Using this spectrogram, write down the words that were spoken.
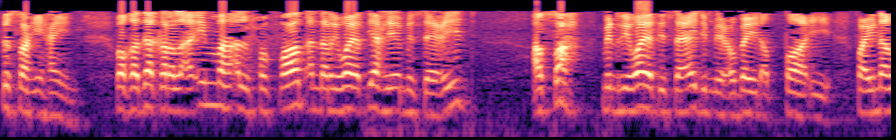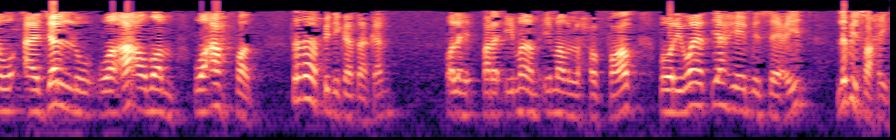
fi sahihain. Wa qad dzakara al-a'immah al-huffaz anna riwayat Yahya Sa'id ibn Ubaid at-Ta'i fa innahu ajallu wa a'zam wa ahfaz. Tetapi dikatakan oleh para imam, imam al-huffaz bahwa riwayat Yahya bin Sa'id lebih sahih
